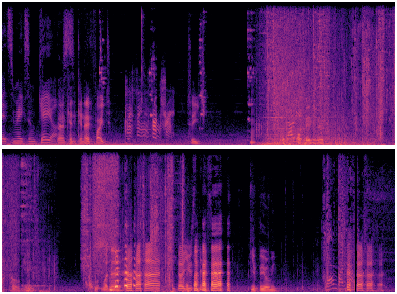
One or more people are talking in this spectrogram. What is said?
Let's make some chaos. Uh, can can I fight? Siege. Okay, sure. Okay. What the? no, use this. you feel me?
